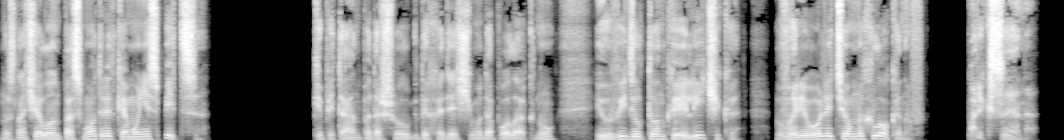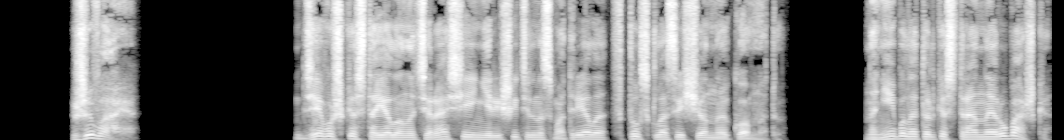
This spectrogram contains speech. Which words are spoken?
Но сначала он посмотрит, кому не спится. Капитан подошел к доходящему до пола окну и увидел тонкое личико в ореоле темных локонов. Поликсена. Живая. Девушка стояла на террасе и нерешительно смотрела в тускло освещенную комнату. На ней была только странная рубашка,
